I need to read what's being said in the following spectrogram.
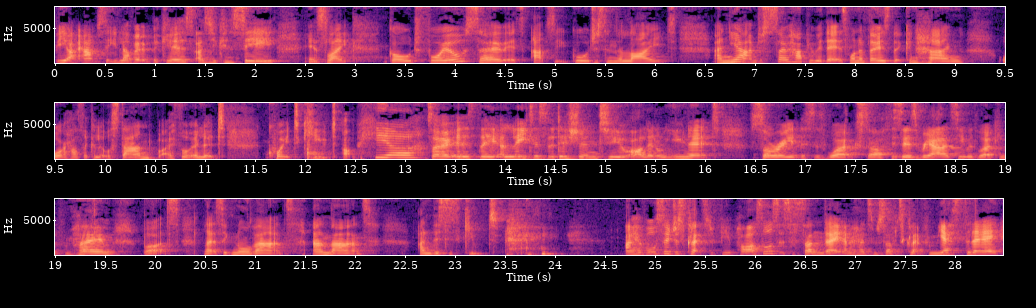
but yeah, I absolutely love it because as you can see, it's like gold foil, so it's absolutely gorgeous in the light. And yeah, I'm just so happy with it. It's one of those that can hang or it has like a little stand, but I thought it looked quite cute up here. So it is the latest addition to our little unit. Sorry, this is work stuff. This is reality with working from home, but let's ignore that and that, and this is cute. I have also just collected a few parcels. It's a Sunday and I had some stuff to collect from yesterday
